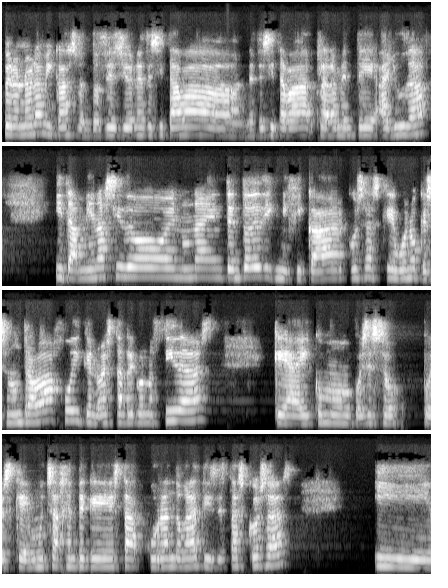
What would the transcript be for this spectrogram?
Pero no era mi caso, entonces yo necesitaba, necesitaba claramente ayuda y también ha sido en un intento de dignificar cosas que, bueno, que son un trabajo y que no están reconocidas que hay como, pues eso, pues que mucha gente que está currando gratis de estas cosas y,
